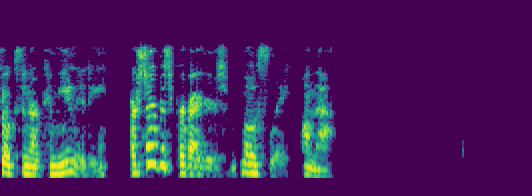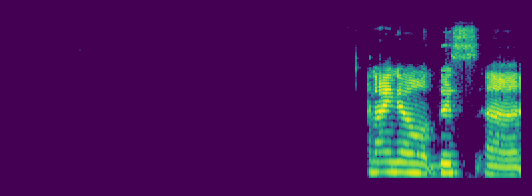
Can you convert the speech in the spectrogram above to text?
folks in our community, our service providers mostly on that. And I know this uh,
